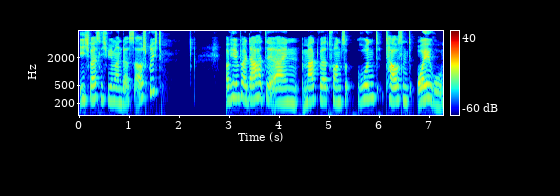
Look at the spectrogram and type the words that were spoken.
ich weiß nicht, wie man das ausspricht. Auf jeden Fall, da hatte er einen Marktwert von so rund 1000 Euro.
